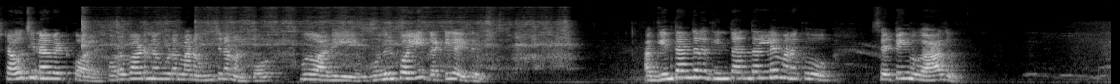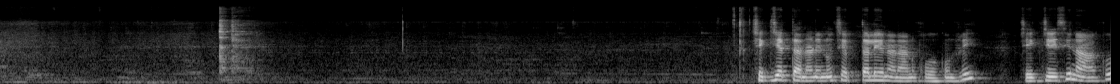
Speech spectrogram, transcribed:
స్టవ్ చిన్న పెట్టుకోవాలి పొరపాటున కూడా మనం ఉంచినాం అనుకో అది ముదిరిపోయి గట్టిగా అవుతుంది ఆ గింత అంతలు గింత అంతలనే మనకు సెట్టింగ్ కాదు. చెక్ చేస్తాను నేను? చెప్తలేనని అనుకోకుండ్రి. చెక్ చేసి నాకు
